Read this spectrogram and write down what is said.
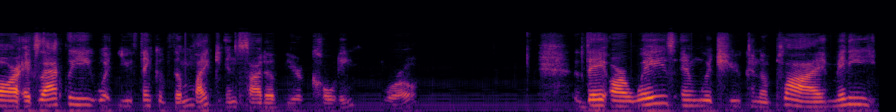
are exactly what you think of them like inside of your coding world. They are ways in which you can apply many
